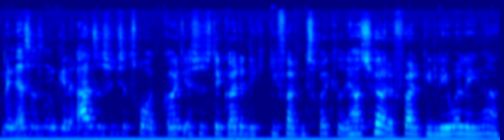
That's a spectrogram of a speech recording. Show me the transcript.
Men altså sådan generelt, så synes jeg, tror godt, jeg synes det er godt, at det kan give folk en tryghed. Jeg har også hørt, at folk de lever længere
